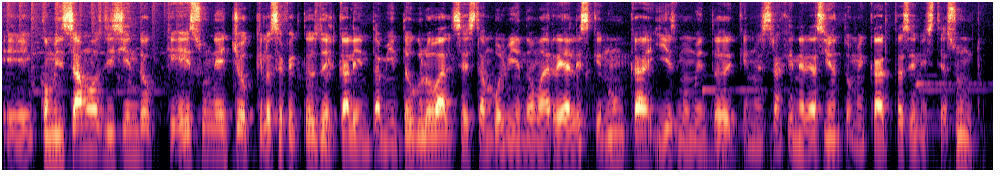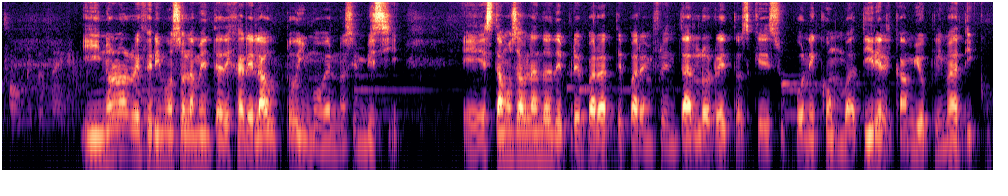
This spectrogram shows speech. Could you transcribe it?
Eh, comenzamos diciendo que es un hecho que los efectos del calentamiento global se están volviendo más reales que nunca y es momento de que nuestra generación tome cartas en este asunto. Y no nos referimos solamente a dejar el auto y movernos en bici, eh, estamos hablando de prepararte para enfrentar los retos que supone combatir el cambio climático.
